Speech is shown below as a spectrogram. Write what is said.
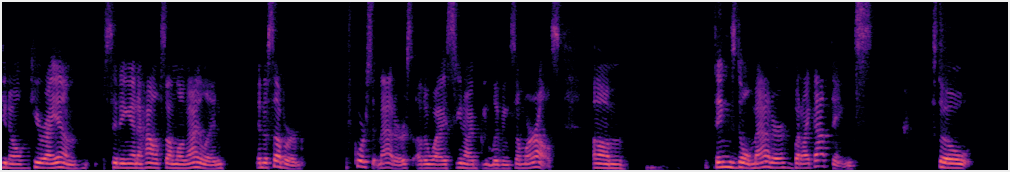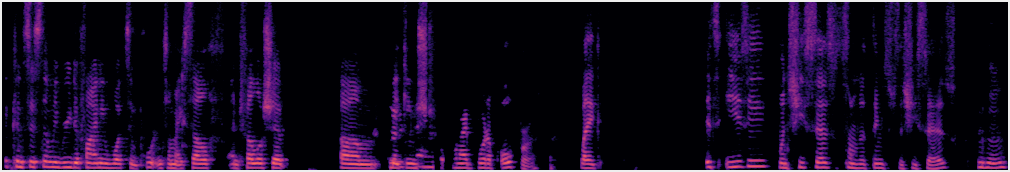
you know here i am sitting in a house on long island in a suburb. Of course it matters. Otherwise you know i'd be living somewhere else. Um things don't matter but i got things. So consistently redefining what's important to myself and fellowship um making sure when I brought up Oprah, like it's easy when she says some of the things that she says Mhm.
